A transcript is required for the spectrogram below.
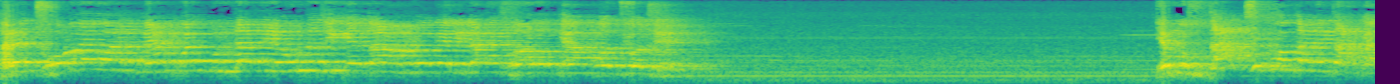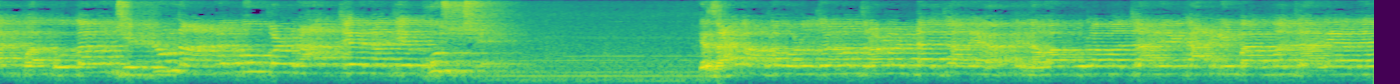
અરે છોડો એ વાત મેં કોઈ ગુંડાને એવું નથી કહેતા હમણાં કે રિલાયન્સ વાળો ક્યાં પહોંચ્યો છે એ મુસ્તાક છે પોતાની તાકાત પર પોતાનું જેટલું નાનકડું પણ રાત છે એનાથી એ ખુશ છે કે સાહેબ આપણા વડોદરામાં ત્રણ અડ્ડા ચાલે હા, કે નવાપુરામાં ચાલે કારગી બાગમાં ચાલે અને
